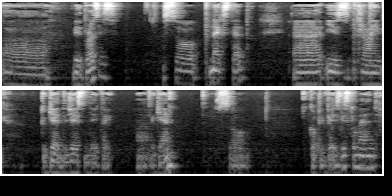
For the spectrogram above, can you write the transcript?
uh, with the process. So next step uh, is trying to get the JSON data uh, again. So copy paste this command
